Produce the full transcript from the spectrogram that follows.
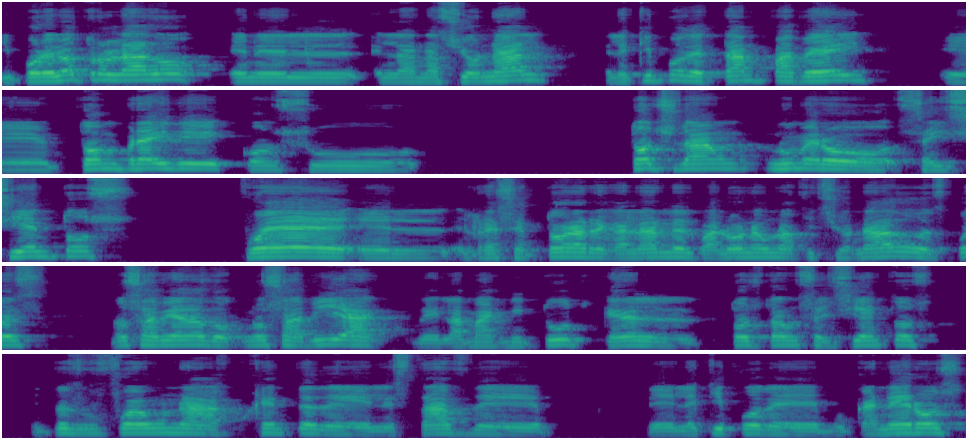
Y por el otro lado, en, el, en la nacional, el equipo de Tampa Bay, eh, Tom Brady con su touchdown número 600, fue el, receptor a regalarle el balón a un aficionado. Después no sabía, dado, no sabía de la magnitud que era el touchdown 600. Entonces fue una gente del staff de, del equipo de Bucaneros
